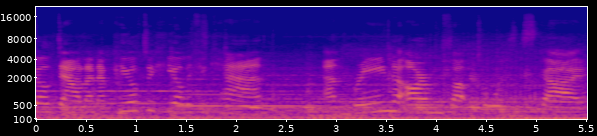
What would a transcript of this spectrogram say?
Heel down and appeal to heel if you can. And bring the arms up towards the sky.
